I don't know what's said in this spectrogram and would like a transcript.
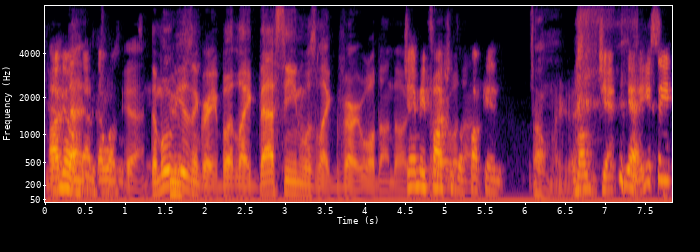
Yeah. I'll give him that- that. That was a good yeah. The movie Beautiful. isn't great, but like that scene was like very well done, dog. Jamie Very Foxx well was a done. fucking Oh my god. broke jam. Yeah, you see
